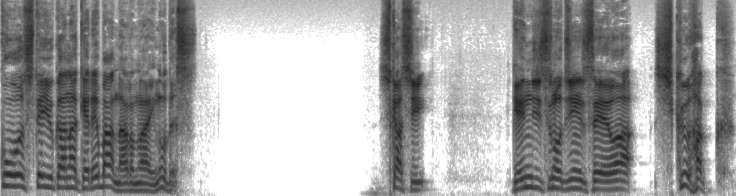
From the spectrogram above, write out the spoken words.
行してゆかなければならないのです。しかし現実の人生は四苦八苦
